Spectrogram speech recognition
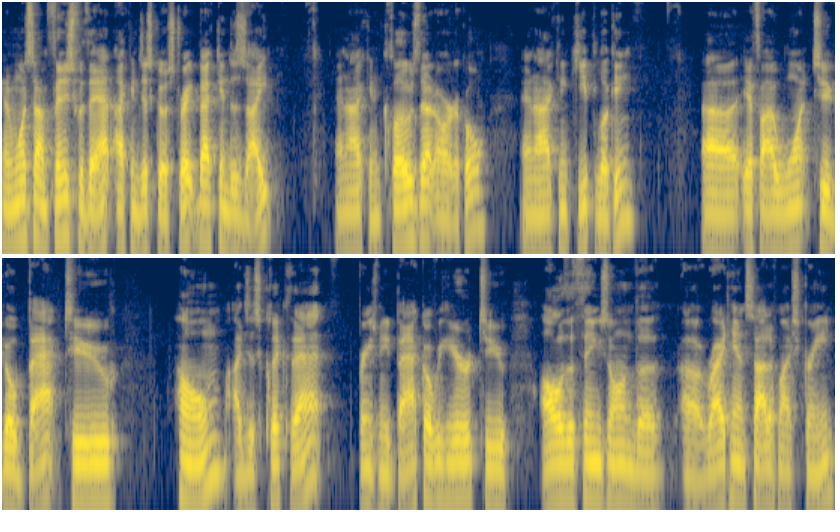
And once I'm finished with that, I can just go straight back into Zite, and I can close that article and I can keep looking. Uh, if I want to go back to home, I just click that. brings me back over here to all of the things on the uh, right hand side of my screen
